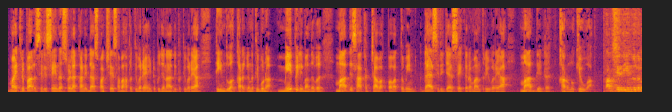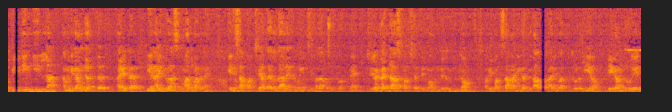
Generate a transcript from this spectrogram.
මෛත්‍රීපාල සිරිසේන ශ්‍රී ලංකා නිදහස් පක්ෂයේ සභාපතිවරයා හිටපු ජනාධිපතිවරයා තීන්දුවක් අරගෙන තිබුණා. මේ පිළිබඳව මාධ්‍ය සාකච්ඡාවක් පවත්වමින් දයාසිරි ජයසේකර මන්ත්‍රීවරයා මාධ්‍යට කරුණු කිව්වා. පක්ෂයේ තීන්දුව පිටින් ගිහිල්ලා ඇමරිකන් ගත්ත අයට තියෙන අයිතිවාසිකම අදමට නැහැ. ඒ නිසා පක්ෂය අතහැරලා දාලා යන මගේ කිසි බලාපොරොත්තුවක් නැහැ. ශ්‍රී ලංකාවේ දාස් පක්ෂයත් එක්ක මම මෙතන ඉන්නවා. මගේ පක්ෂ සමාජිකත්ව කාර්යකාරී වත් තියෙනවා. ලේකම් ධූරයෙන්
